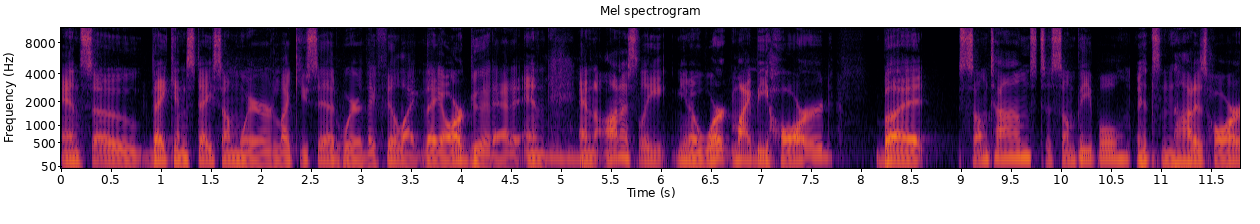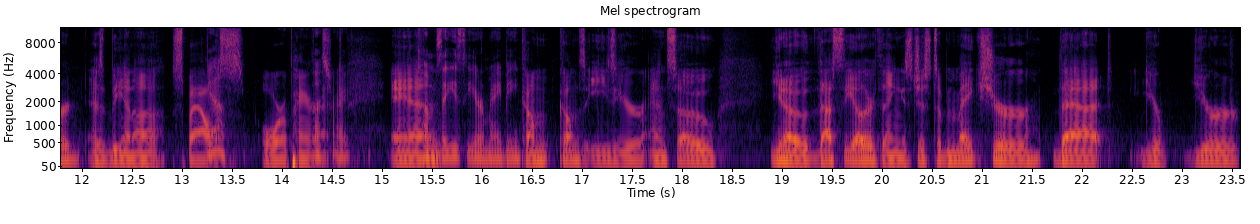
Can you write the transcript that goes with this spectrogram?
And so they can stay somewhere like you said where they feel like they are good at it. And mm-hmm. and honestly, you know, work might be hard, but sometimes to some people it's not as hard as being a spouse or a parent. That's right. And Comes easier, maybe. come comes easier and so you know that's the other thing is just to make sure that you're you're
